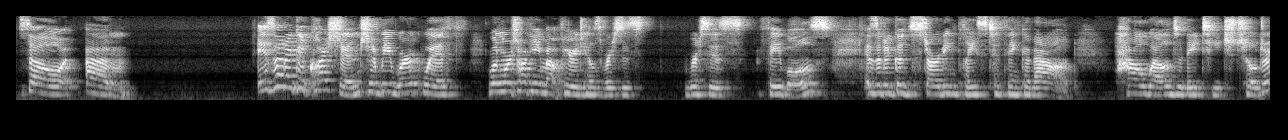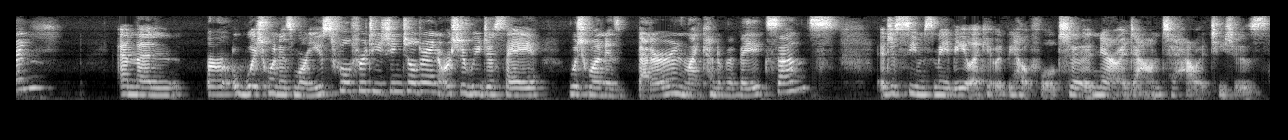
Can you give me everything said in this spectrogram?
So, um, is that a good question? Should we work with when we're talking about fairy tales versus versus fables? Is it a good starting place to think about how well do they teach children, and then or which one is more useful for teaching children, or should we just say which one is better in like kind of a vague sense? It just seems maybe like it would be helpful to narrow it down to how it teaches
